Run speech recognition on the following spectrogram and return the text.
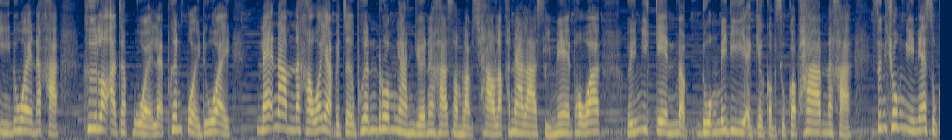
นี้ด้วยนะคะ คือเราอาจจะป่วยและเพื่อนป่วยด้วย แนะนำนะคะว่าอย่าไปเจอเพื่อนร่วมงานเยอะนะคะสำหรับชาวลัคนาราศีเมษเพราะว่าเฮ้ยมีเกณฑ์แบบดวงไม่ดีเกี่ยวกับสุขภาพนะคะ ซึ่งช่วงนี้เนี่ยสุข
